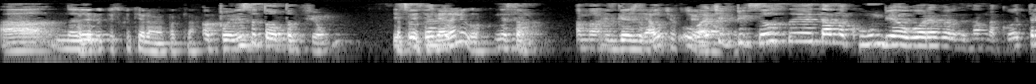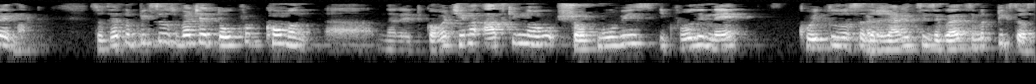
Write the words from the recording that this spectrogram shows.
а, нали, да го дискутираме пък това. А появи се този тъп филм. И съответно, ли го? Не съм. Ама изглежда тъп. Обаче Pixels е там на Колумбия, whatever, не знам на кой е трейдмарк. Съответно Pixels обаче е толкова common, а, нали, такова, че има адски много short movies и какво ли не, които в съдържанието си заглавието си имат Pixels.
